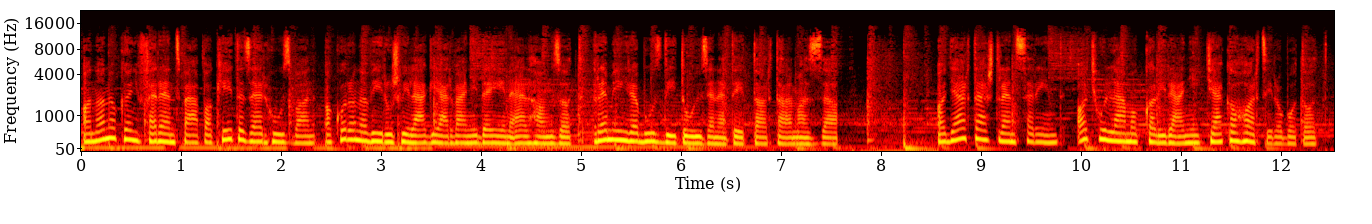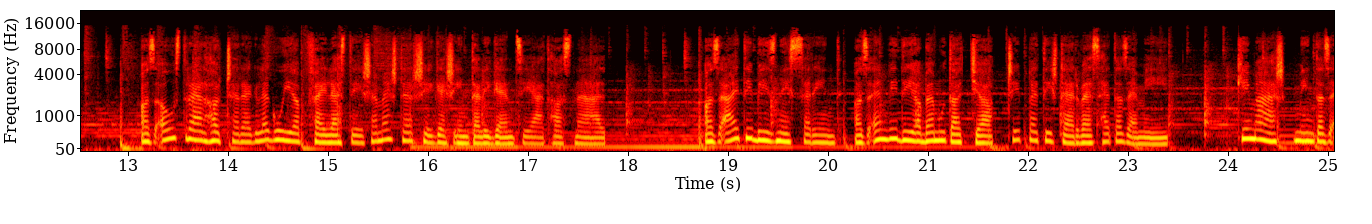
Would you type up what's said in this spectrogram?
A nanokönyv Ferenc pápa 2020-ban a koronavírus világjárvány idején elhangzott, reményre buzdító üzenetét tartalmazza. A gyártástrend szerint agyhullámokkal irányítják a harci robotot. Az Ausztrál hadsereg legújabb fejlesztése mesterséges intelligenciát használ. Az IT Business szerint az Nvidia bemutatja, csippet is tervezhet az MI. Ki más, mint az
